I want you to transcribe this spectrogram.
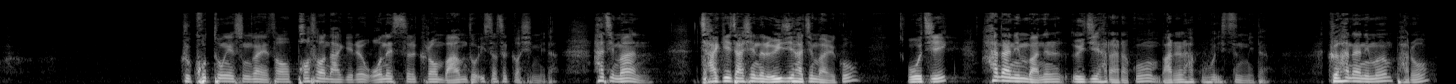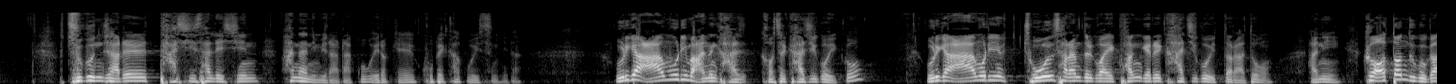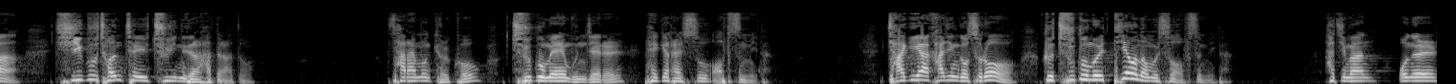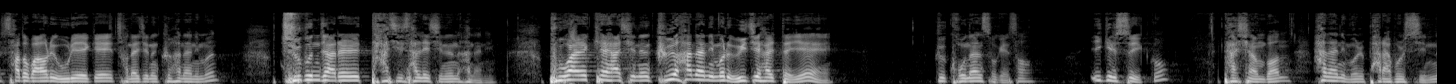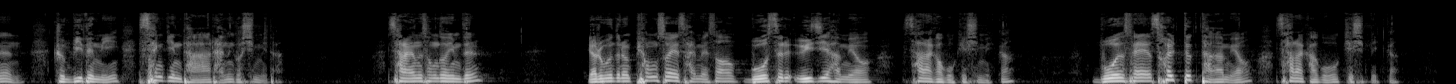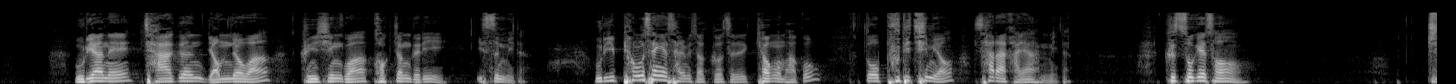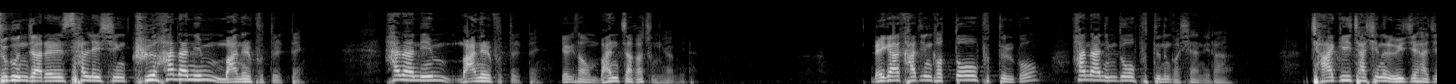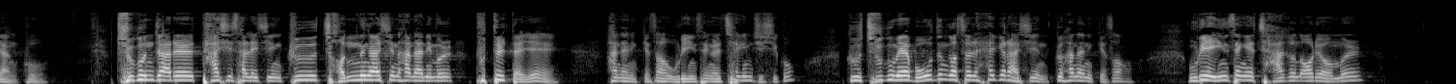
그 고통의 순간에서 벗어나기를 원했을 그런 마음도 있었을 것입니다. 하지만 자기 자신을 의지하지 말고 오직 하나님만을 의지하라라고 말을 하고 있습니다. 그 하나님은 바로 죽은 자를 다시 살리신 하나님이라고 이렇게 고백하고 있습니다. 우리가 아무리 많은 가, 것을 가지고 있고 우리가 아무리 좋은 사람들과의 관계를 가지고 있더라도 아니 그 어떤 누구가 지구 전체의 주인이라 하더라도 사람은 결코 죽음의 문제를 해결할 수 없습니다. 자기가 가진 것으로 그 죽음을 뛰어넘을 수 없습니다. 하지만 오늘 사도 바울이 우리에게 전해지는 그 하나님은 죽은 자를 다시 살리시는 하나님, 부활케 하시는 그 하나님을 의지할 때에 그 고난 속에서 이길 수 있고 다시 한번 하나님을 바라볼 수 있는 그 믿음이 생긴다라는 것입니다. 사랑하는 성도님들, 여러분들은 평소의 삶에서 무엇을 의지하며 살아가고 계십니까? 무엇에 설득당하며 살아가고 계십니까? 우리 안에 작은 염려와 근심과 걱정들이 있습니다. 우리 평생의 삶에서 그것을 경험하고 또 부딪히며 살아가야 합니다. 그 속에서 죽은 자를 살리신 그 하나님만을 붙들 때, 하나님만을 붙들 때, 여기서 만자가 중요합니다. 내가 가진 것도 붙들고 하나님도 붙드는 것이 아니라 자기 자신을 의지하지 않고 죽은 자를 다시 살리신 그 전능하신 하나님을 붙들 때에 하나님께서 우리 인생을 책임지시고 그 죽음의 모든 것을 해결하신 그 하나님께서 우리의 인생의 작은 어려움을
